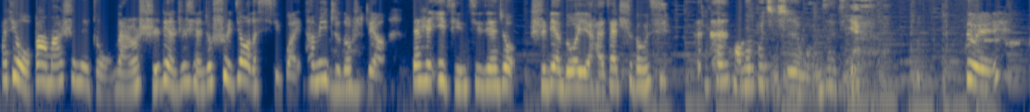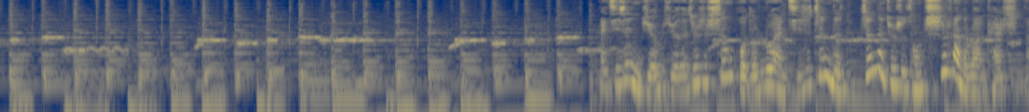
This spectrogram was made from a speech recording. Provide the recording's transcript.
而且我爸妈是那种晚上十点之前就睡觉的习惯，他们一直都是这样。但是疫情期间就十点多也还在吃东西，疯狂的不只是我们自己。对。其实你觉不觉得，就是生活的乱，其实真的真的就是从吃饭的乱开始的。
